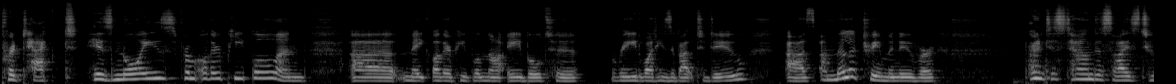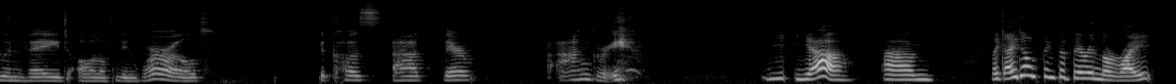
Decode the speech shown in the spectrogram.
protect his noise from other people and uh, make other people not able to read what he's about to do as a military maneuver. Prentice Town decides to invade all of New World because uh, they're angry. Yeah. Um, like I don't think that they're in the right,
